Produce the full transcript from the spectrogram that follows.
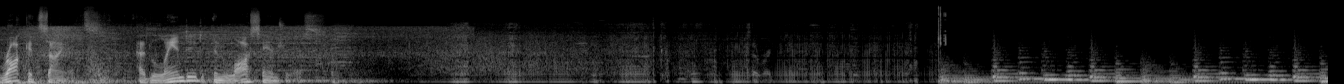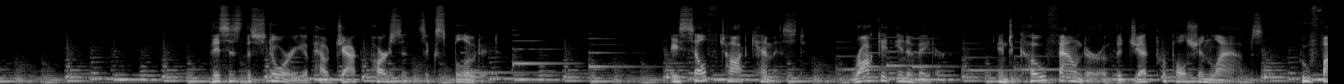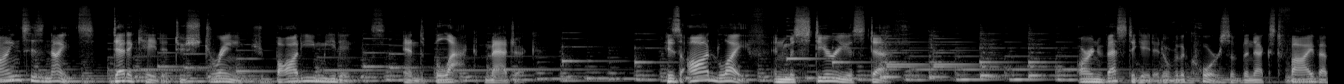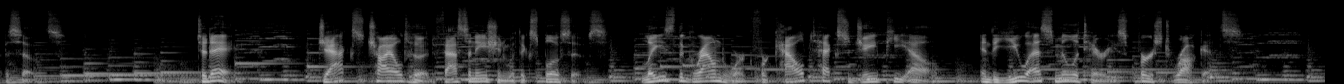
Rocket science had landed in Los Angeles. This is the story of how Jack Parsons exploded. A self taught chemist, rocket innovator, and co founder of the Jet Propulsion Labs, who finds his nights dedicated to strange body meetings and black magic. His odd life and mysterious death are investigated over the course of the next five episodes. Today, Jack's childhood fascination with explosives lays the groundwork for Caltech's JPL and the U.S. military's first rockets.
